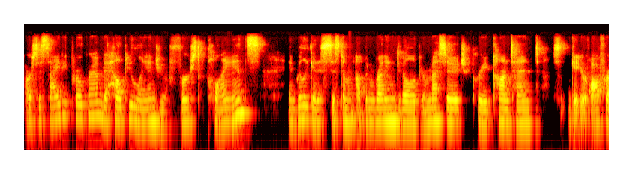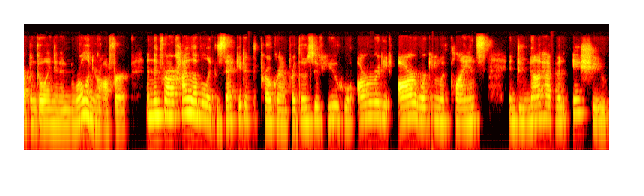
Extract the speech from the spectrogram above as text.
Our society program to help you land your first clients and really get a system up and running, develop your message, create content, get your offer up and going, and enroll in your offer. And then for our high level executive program, for those of you who already are working with clients and do not have an issue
